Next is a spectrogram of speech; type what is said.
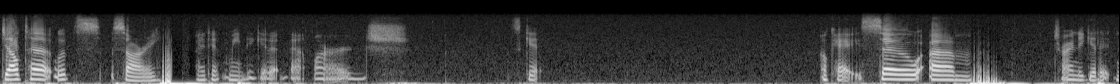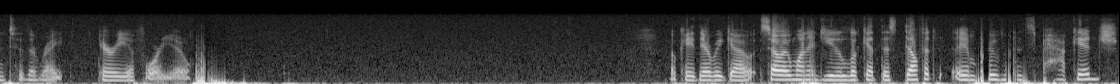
Delta, whoops, sorry, I didn't mean to get it that large. Let's get, okay, so, um, trying to get it into the right area for you. Okay, there we go. So I wanted you to look at this Delta Improvements package.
